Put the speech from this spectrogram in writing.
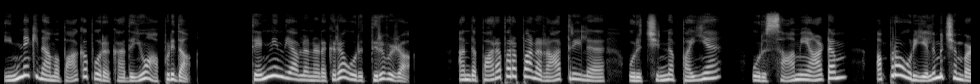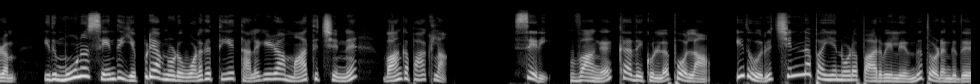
இன்னைக்கு நாம பார்க்க போற கதையும் அப்படிதான். தென்னிந்தியாவுல நடக்கிற ஒரு திருவிழா. அந்த பரபரப்பான ராத்திரியில ஒரு சின்ன பையன் ஒரு சாமி ஆட்டம் அப்புறம் ஒரு எலுமிச்சம்பழம். இது மூணும் சேர்ந்து எப்படி அவனோட உலகத்தையே தலைகீழா மாத்துச்சுன்னு வாங்க பார்க்கலாம். சரி வாங்க கதைக்குள்ள போலாம். இது ஒரு சின்ன பையனோட பார்வையிலிருந்து தொடங்குது.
